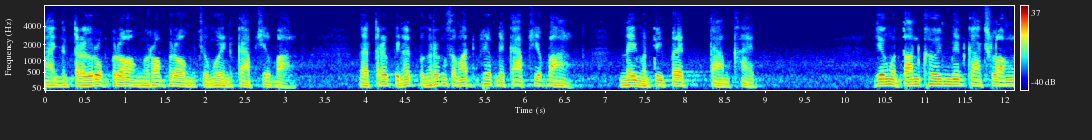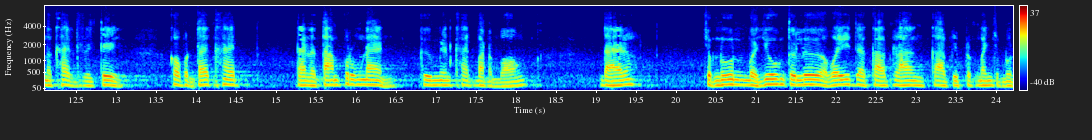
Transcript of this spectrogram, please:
អាចនឹងត្រូវរំរងរំរងជាមួយនឹងការព្យាបាលដែលត្រូវពិនិត្យពង្រឹងសមត្ថភាពនៃការព្យាបាល នៃមន្ទីរពេទ្យតាមខេត្តយើងមិនតាន់ឃើញមានការឆ្លងនៅខេត្តឬទេក៏ប៉ុន្តែខេត្តដែលនៅតាមព្រំដែនគឺមានខេត្តបាត់ដំបងដែលចំនួនបើយោងទៅលើអ្វីដែលកើតឡើងកាលពីព្រឹកមិញចំនួន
